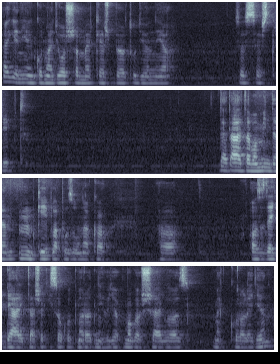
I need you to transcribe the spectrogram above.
Hát igen, ilyenkor már gyorsan, mert cache tud jönni az összes script. De hát általában minden mm, képlapozónak a, a, az az egy beállítás, aki szokott maradni, hogy a magassága az mekkora legyen.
